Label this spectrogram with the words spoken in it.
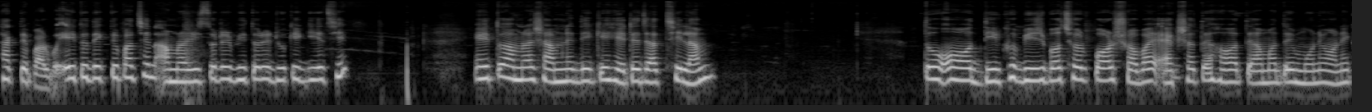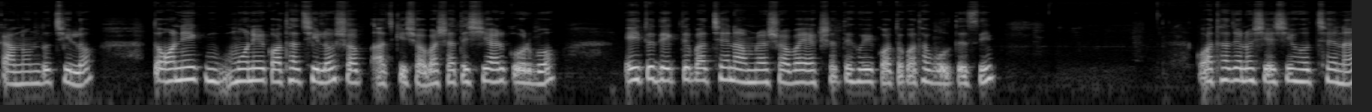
থাকতে পারব। এই তো দেখতে পাচ্ছেন, আমরা রিসোর্টের ভিতরে ঢুকে গিয়েছি। এই তো আমরা সামনের দিকে হেঁটে যাচ্ছিলাম। তো দীর্ঘ ২০ বছর পর সবাই একসাথে হওয়াতে আমাদের মনে অনেক আনন্দ ছিল। তো, অনেক মনের কথা ছিল, সব আজকে সবার সাথে শেয়ার করব। এই তো দেখতে পাচ্ছেন, আমরা সবাই একসাথে হয়ে কত কথা বলতেছি। কথা যেন শেষই হচ্ছে না।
